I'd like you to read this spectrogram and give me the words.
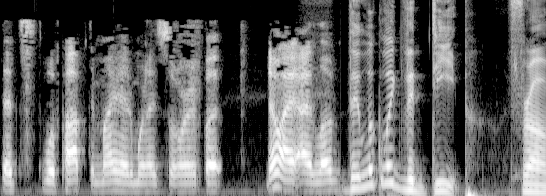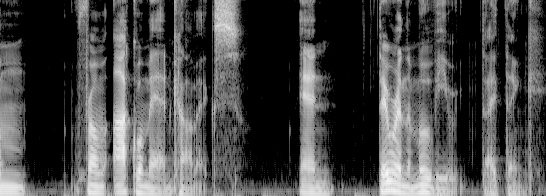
that's what popped in my head when I saw it. But no, I, I love. They look like the Deep from from Aquaman comics, and they were in the movie, I think.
